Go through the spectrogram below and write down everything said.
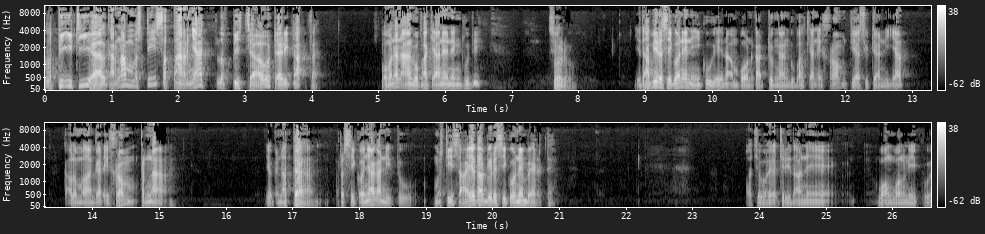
lebih ideal karena mesti setarnya lebih jauh dari Ka'bah. Kemudian anggo pakaiannya yang putih Solo. Ya tapi resikonya nih iku ya, nampun kadung nganggo pakaian ikhram dia sudah niat kalau melanggar ikhram kena. ya kena dam. Resikonya kan itu. Mesti saya tapi resikonya Oh, coba ya ceritane wong-wong niku.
